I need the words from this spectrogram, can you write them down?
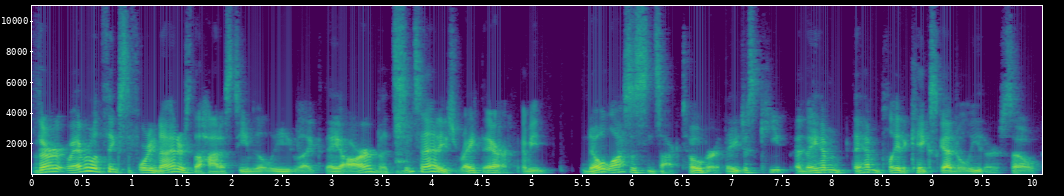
they're everyone thinks the 49ers are the hottest team in the league like they are but cincinnati's right there i mean no losses since october they just keep and they haven't they haven't played a cake schedule either so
